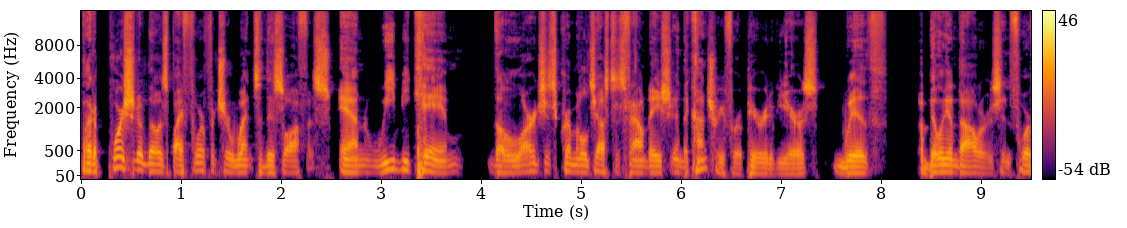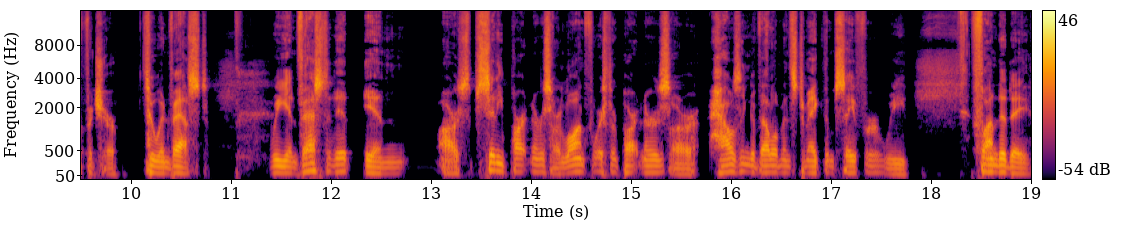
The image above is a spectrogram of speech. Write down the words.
But a portion of those by forfeiture went to this office. And we became the largest criminal justice foundation in the country for a period of years with a billion dollars in forfeiture to invest. We invested it in our city partners, our law enforcement partners, our housing developments to make them safer. We funded a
